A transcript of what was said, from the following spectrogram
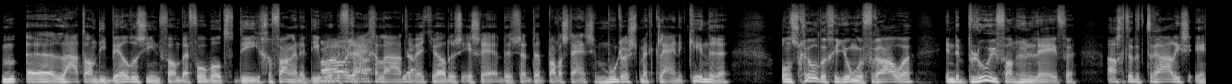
eh, laat dan die beelden zien van bijvoorbeeld die gevangenen die worden Oh, vrijgelaten, Ja. weet je wel. Dus, Israël, dus de Palestijnse moeders met kleine kinderen, onschuldige jonge vrouwen in de bloei van hun leven, achter de tralies in,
